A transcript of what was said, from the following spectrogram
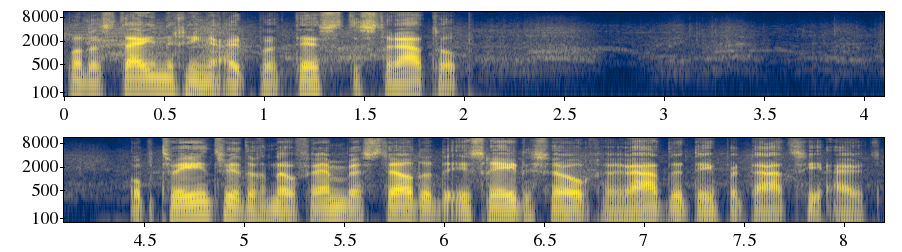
Palestijnen gingen uit protest de straat op. Op 22 november stelde de Israëlische Hoge Raad de deportatie uit.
